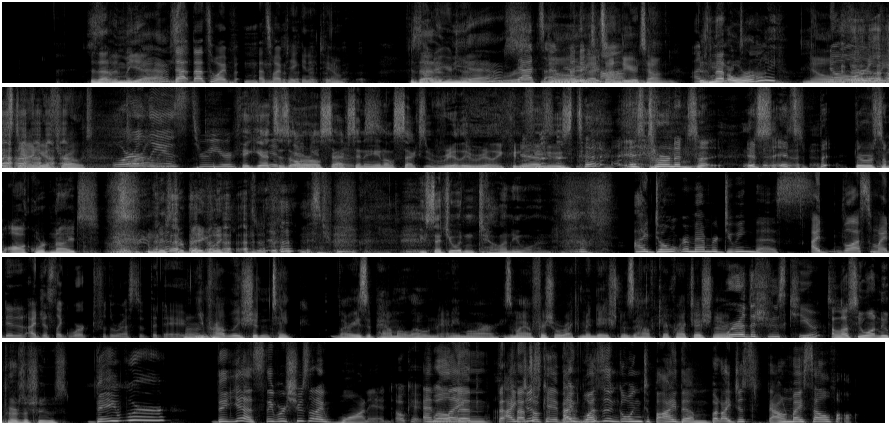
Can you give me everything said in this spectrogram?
Is that in the ass? That, that's how I've that's how I've taken it too. Is that in your the tongue. ass? That's no, under that's tongue. under your tongue. Isn't that orally? No, No. orally is down your throat. Orally is through your. He gets his oral sex and anal sex really, really confused. it's turned into it's it's there were some awkward nights, Mr. Bigley. you said you wouldn't tell anyone. I don't remember doing this. I the last time I did it, I just like worked for the rest of the day. Hmm. You probably shouldn't take Larry lorazepam alone anymore. Is my official recommendation as a healthcare practitioner. Were the shoes cute? Unless you want new pairs of shoes. They were the yes, they were shoes that I wanted. Okay, and well, like then th- I just okay I wasn't going to buy them, but I just found myself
